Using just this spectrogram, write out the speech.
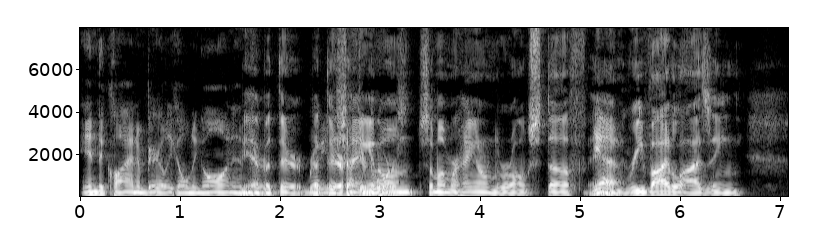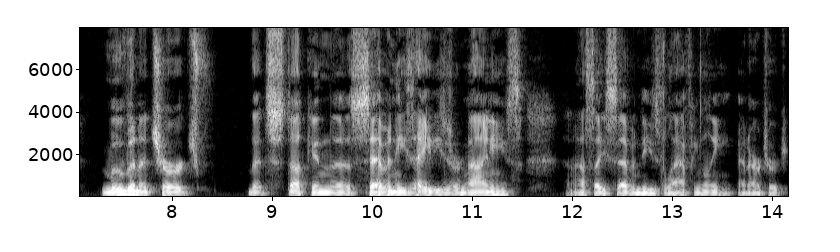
in decline and barely holding on. And Yeah, but they're but they're hanging on. Some of them are hanging on the wrong stuff. Yeah. and revitalizing, moving a church that's stuck in the seventies, eighties, or nineties. And I say seventies laughingly at our church,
